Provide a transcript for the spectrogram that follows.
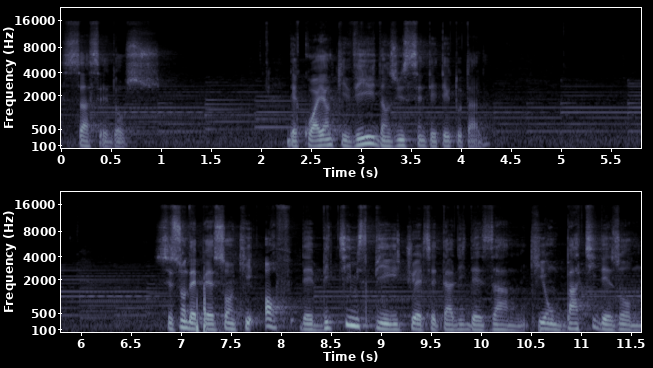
sacerdoce. Des croyants qui vivent dans une sainteté totale. Ce sont des personnes qui offrent des victimes spirituelles, c'est-à-dire des âmes qui ont bâti des hommes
